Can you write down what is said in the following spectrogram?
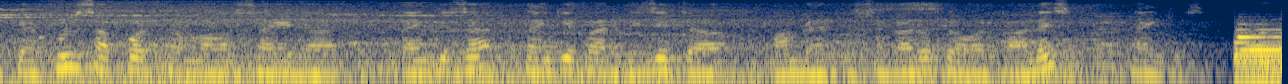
okay full support from our side thank you sir thank you for visit Mamidi Harikrishna garu to our college thank you sir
